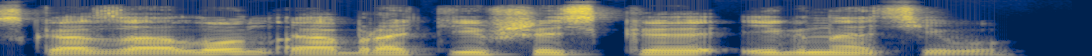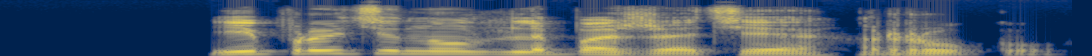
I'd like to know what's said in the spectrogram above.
сказал он, обратившись к Игнатьеву, и протянул для пожатия руку.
